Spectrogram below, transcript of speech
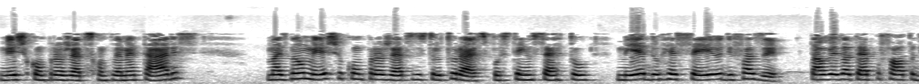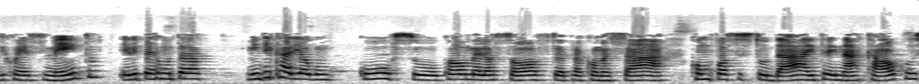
Mexo com projetos complementares, mas não mexo com projetos estruturais, pois tenho certo medo, receio de fazer. Talvez até por falta de conhecimento. Ele pergunta: me indicaria algum curso, qual o melhor software para começar, como posso estudar e treinar cálculos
